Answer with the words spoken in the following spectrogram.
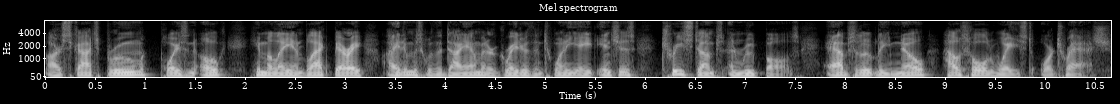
are Scotch broom, poison oak, Himalayan blackberry, items with a diameter greater than 28 inches, tree stumps, and root balls. Absolutely no household waste or trash.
